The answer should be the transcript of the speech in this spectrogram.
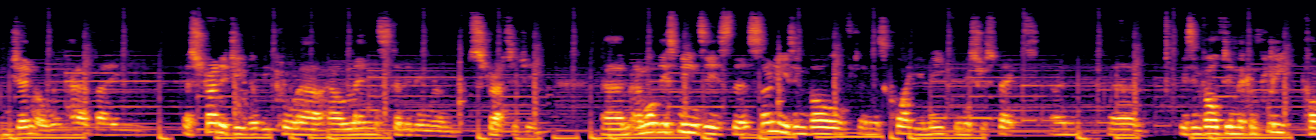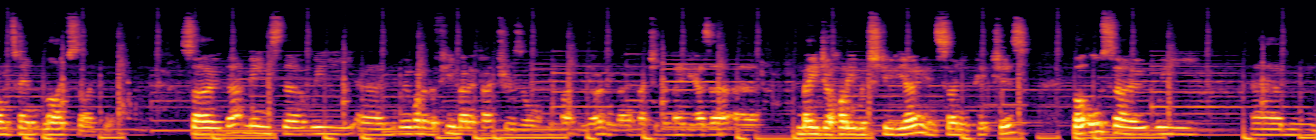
in general, we have a, a strategy that we call our, our lens to living room strategy. Um, and what this means is that Sony is involved and is quite unique in this respect and uh, is involved in the complete content lifecycle. So that means that we, um, we're one of the few manufacturers, or in fact the only manufacturer that maybe has a, a major Hollywood studio in Sony Pictures. But also we um,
